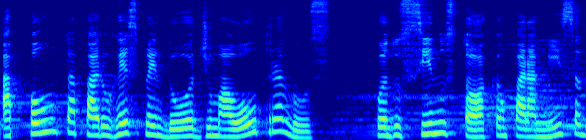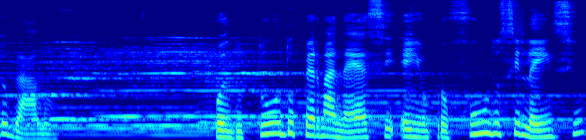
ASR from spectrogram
aponta para o resplendor de uma outra luz, quando os sinos tocam para a missa do galo. Quando tudo permanece em um profundo silêncio,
